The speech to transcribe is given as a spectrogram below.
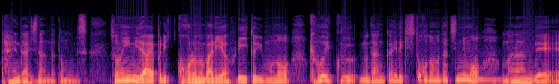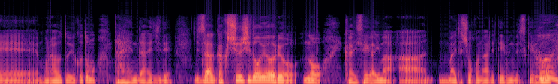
大変大事なんだと思うんです。その意味ではやっぱり心のバリアフリーというものを教育の段階できちっと子どもたちにも学んで、えー、もらうということも大変大事で実は学習指導要領の改正が今あ毎年行われているんですけれども、はい、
